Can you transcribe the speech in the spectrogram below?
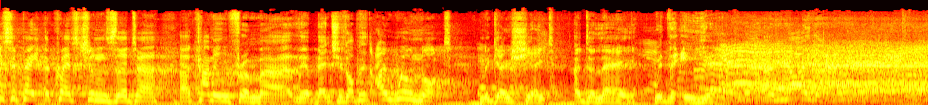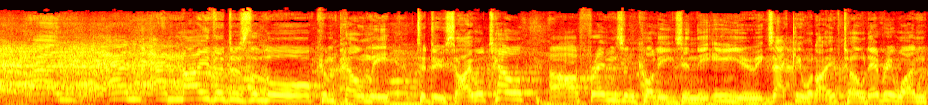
Uh, anticipate the questions that are, are coming from uh, the benches opposite, I will not negotiate a delay with the EU. And neither, and, and, and neither does the law compel me to do so. I will tell uh, our friends and colleagues in the EU exactly what I've told everyone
